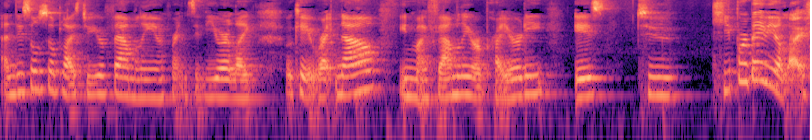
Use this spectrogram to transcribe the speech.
And this also applies to your family and friends. If you are like, okay, right now in my family, our priority is to keep our baby alive.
